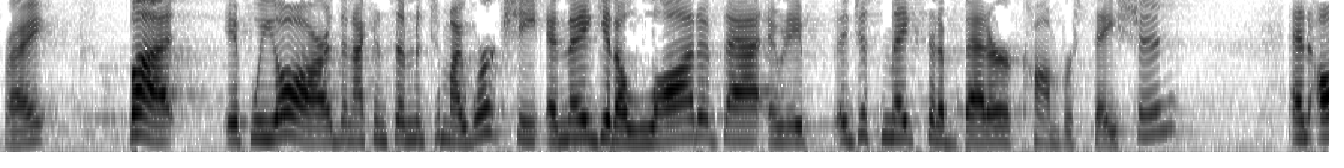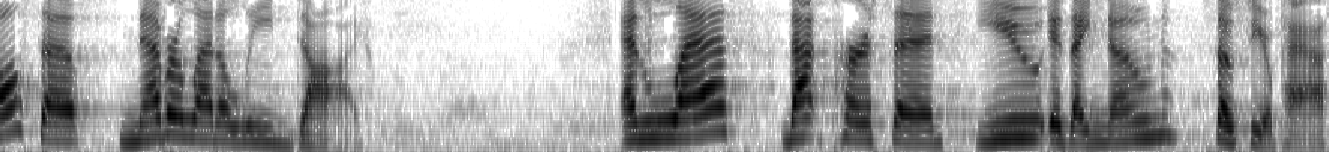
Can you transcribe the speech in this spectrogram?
right? But if we are, then I can send them to my worksheet, and they get a lot of that, and it, it just makes it a better conversation. And also, never let a lead die unless that person you is a known sociopath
